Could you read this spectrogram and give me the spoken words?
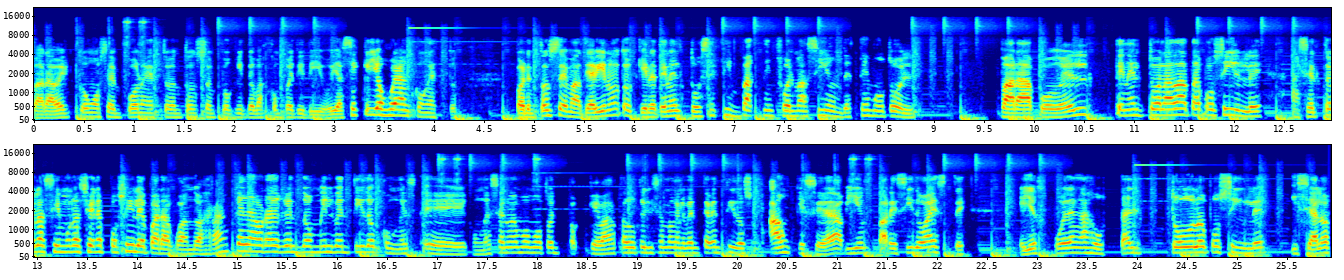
para ver cómo se pone esto entonces un poquito más competitivo. Y así es que ellos juegan con esto. Por entonces Matías Binotto quiere tener todo ese feedback de información de este motor para poder tener toda la data posible, hacer todas las simulaciones posibles para cuando arranque de ahora el 2022 con, eh, con ese nuevo motor que van a estar utilizando en el 2022, aunque sea bien parecido a este, ellos puedan ajustar todo lo posible y sea lo,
